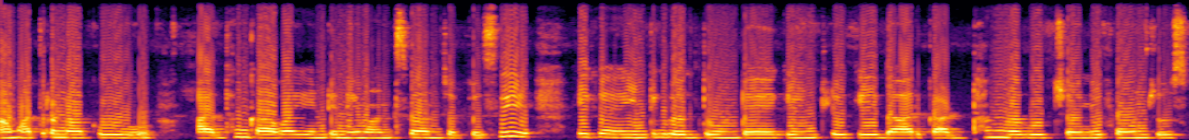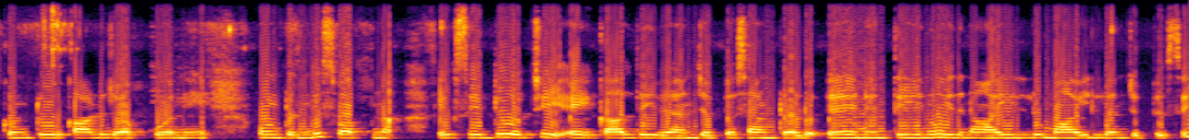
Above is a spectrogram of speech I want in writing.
ఆ మాత్రం నాకు అర్థం కావా ఏంటి నీ మనసు అని చెప్పేసి ఇక ఇంటికి వెళ్తూ ఉంటే ఇక ఇంట్లోకి దారికి అడ్డంగా కూర్చొని ఫోన్ చూసుకుంటూ కాళ్ళు జాపుకొని ఉంటుంది స్వప్న. ఇక సిద్ధు వచ్చి ఏ కాలు తీవే అని చెప్పేసి అంటాడు. ఏ నేను తీయను ఇది నా ఇల్లు మా ఇల్లు అని చెప్పేసి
